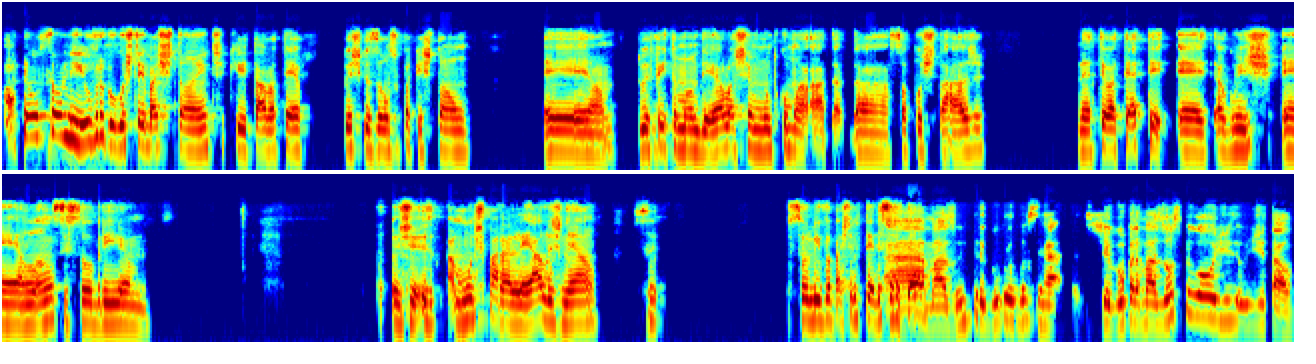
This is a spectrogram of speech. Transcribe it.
Ah, tem o seu livro que eu gostei bastante, que estava até pesquisando sobre a questão é, do efeito Mandela, achei muito como a, a da sua postagem. Né? Tem até te, é, alguns é, lances sobre um, muitos paralelos, né? O seu livro é bastante interessante. A Amazon entregou para você. Chegou para a Amazon ou você pegou o digital?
